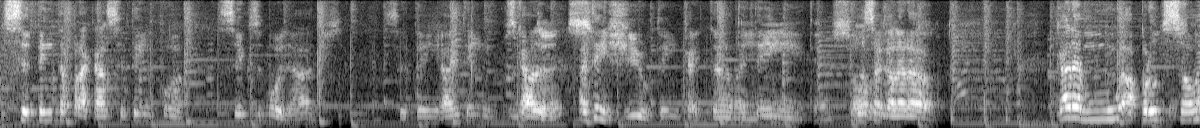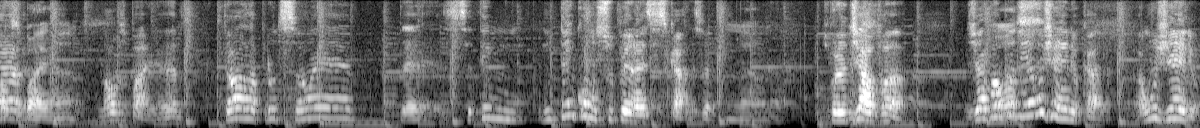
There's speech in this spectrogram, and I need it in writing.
De 70 pra cá, você tem, porra, secos e molhados. Você tem. Aí tem os caras. Aí tem Gil, tem Caetano, aí tem. tem Toda essa galera. Cara, é a produção os novos é. baianos. Novos baianos. Então a produção é. é- Você tem. Não tem como superar esses caras, velho. Não, não. Pro Difícil. Djavan. Djavan pra mim é um gênio, cara. É um gênio.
